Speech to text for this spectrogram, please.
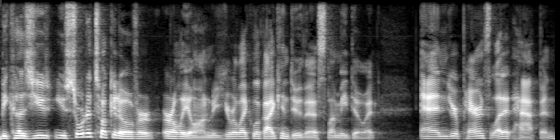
Because you you sort of took it over early on. You were like, "Look, I can do this. Let me do it," and your parents let it happen.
